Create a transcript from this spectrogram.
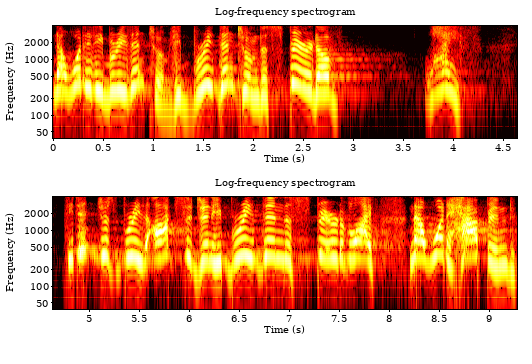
Now, what did he breathe into him? He breathed into him the spirit of life. He didn't just breathe oxygen, he breathed in the spirit of life. Now, what happened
